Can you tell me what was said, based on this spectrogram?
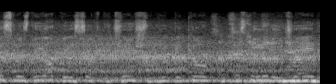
this was the obvious substitution. He'd become just a little jaded.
